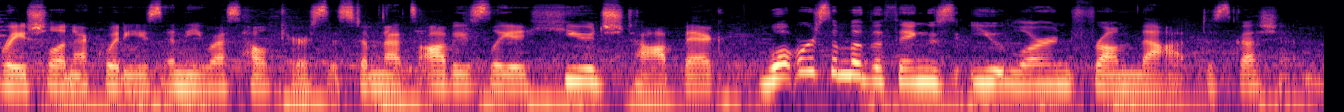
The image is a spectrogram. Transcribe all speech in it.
racial inequities in the US healthcare system. That's obviously a huge topic. What were some of the things you learned from that discussion?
